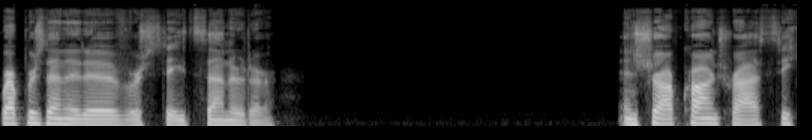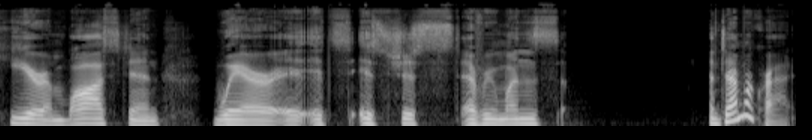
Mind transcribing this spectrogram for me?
representative, or state senator in sharp contrast to here in Boston, where it's it's just everyone's a Democrat.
